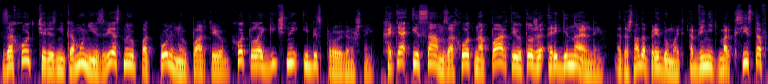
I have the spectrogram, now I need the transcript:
заход через никому неизвестную подпольную партию. Ход логичный и беспроигрышный. Хотя и сам заход на партию тоже оригинальный. Это ж надо придумать. Обвинить марксистов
